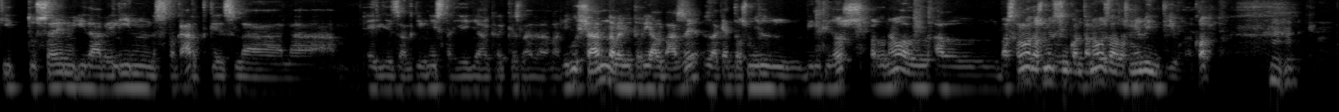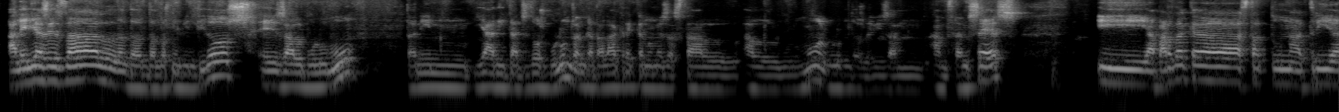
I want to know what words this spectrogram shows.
Kit Toussaint i d'Avelin Stockart, que és la, la, ell és el guionista i ella crec que és la, la dibuixant de l'editorial base, és d'aquest 2022, perdoneu, el, el Barcelona 2059 és de 2021, d'acord? Mm -hmm. L'Elles és del, del, del 2022, és el volum 1, Tenim ja editats dos volums, en català crec que només està el, el volum 1, el volum 2 l'he vist en, en francès, i a part de que ha estat una tria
